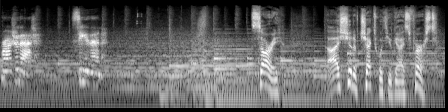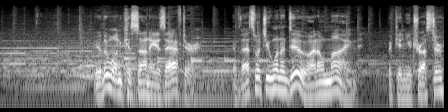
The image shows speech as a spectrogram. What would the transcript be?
Roger that. See you then. Sorry. I should have checked with you guys first. You're the one Kasane is after. If that's what you want to do, I don't mind. But can you trust her?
